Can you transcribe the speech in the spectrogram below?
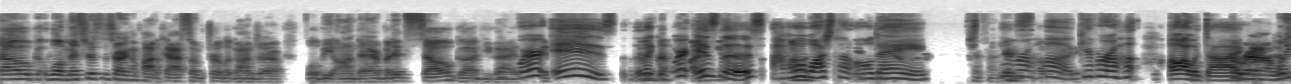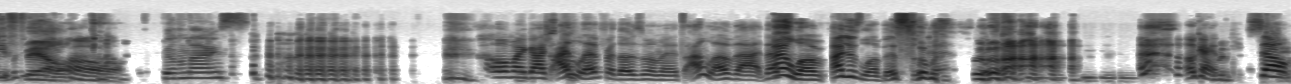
So good. Well, Mistress is starting a podcast, so I'm sure Laganja will be on there. But it's so good, you guys. Where It's- is is like where is this? I will watch that all day. Give her a so hug. funny. Give her a hug. Oh, I would die. around. What do you feel? Oh, feel nice. Oh my gosh, I live for those moments. I love that. I love. I just love this so much. Okay. So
